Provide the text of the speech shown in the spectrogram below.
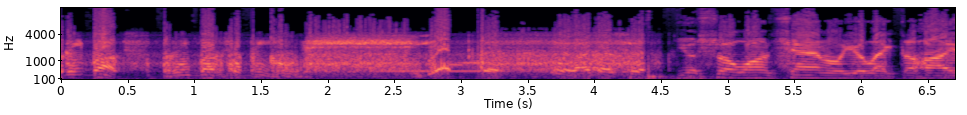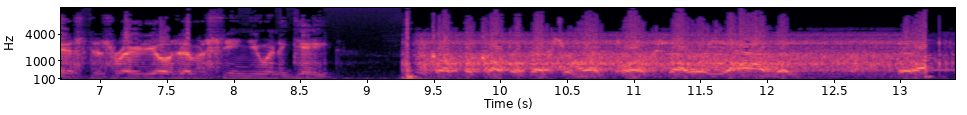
three bucks, three bucks a piece. Yep. Yeah, like I said, You're so on channel, you're like the highest this radio's ever seen you in the gate. a couple of extra mic plugs. That way you have them. You?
